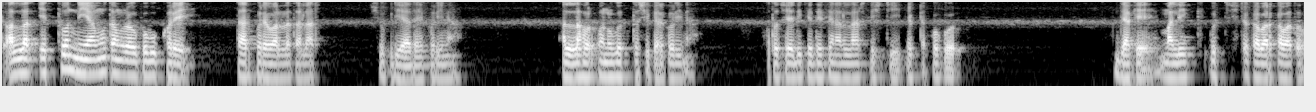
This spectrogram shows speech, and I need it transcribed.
তো আল্লাহর এত নিয়ামত আমরা উপভোগ করে তারপরে আল্লাহ তালার শুক্রিয়া আদায় করি না। আল্লাহর অনুগত্য স্বীকার করি না। অথচ এদিকে দেখেন আল্লাহর সৃষ্টি একটা কুকুর, যাকে মালিক উচ্ছিষ্ট খাবার খাওয়াতো,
